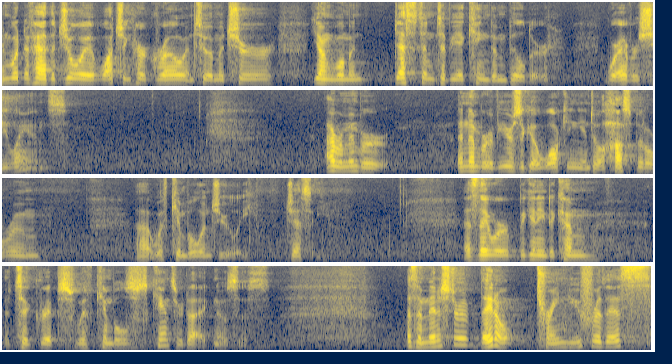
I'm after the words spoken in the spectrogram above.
and wouldn't have had the joy of watching her grow into a mature young woman destined to be a kingdom builder wherever she lands. I remember a number of years ago walking into a hospital room uh, with Kimball and Julie, Jesse, as they were beginning to come to grips with Kimball's cancer diagnosis. As a minister, they don't train you for this.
